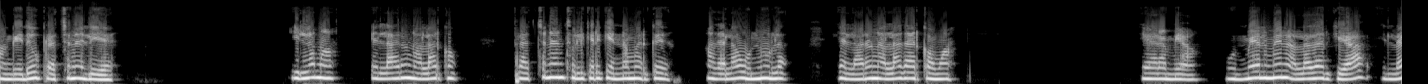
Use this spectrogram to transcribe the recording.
அங்கே எதுவும் பிரச்சனை இல்லையே. இல்லைம்மா எல்லாரும் நல்லா இருக்கோம். பிரச்சனைன்னு சொல்லிக்கிறதுக்கு என்னம்மா இருக்கு? அதெல்லாம் ஒன்றும் இல்லை. எல்லாரும் நல்லா தான் இருக்கோம்மா. ஏ ரம்யா உண்மையிலுமே நல்லா தான் இருக்கியா? இல்லை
